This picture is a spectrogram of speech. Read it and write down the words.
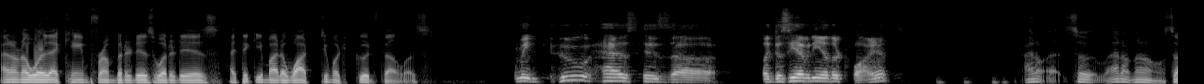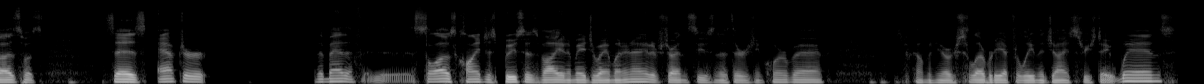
I don't know where that came from, but it is what it is. I think he might have watched too much Goodfellas. I mean, who has his uh like? Does he have any other clients? I don't. So I don't know. So that's what says after the man. Uh, Stellato's client just boosts his value in a major way on Monday night after starting the season as third string quarterback. He's become a New York celebrity after leading the Giants three straight wins.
